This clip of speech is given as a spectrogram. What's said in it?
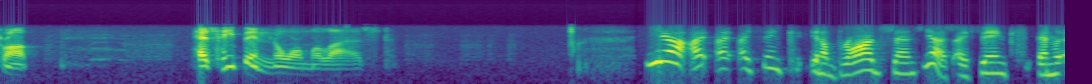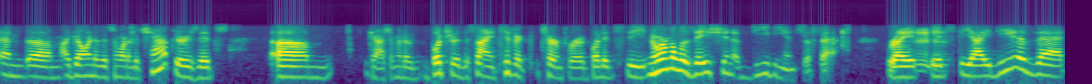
Trump. Has he been normalized? Yeah, I, I, I think in a broad sense, yes. I think, and and um, I go into this in one of the chapters. It's, um, gosh, I'm going to butcher the scientific term for it, but it's the normalization of deviance effect, right? Mm-hmm. It's the idea that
